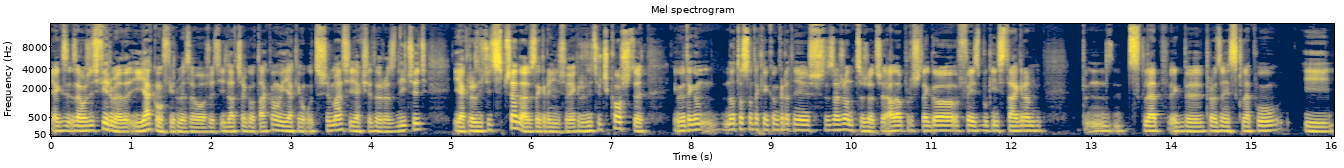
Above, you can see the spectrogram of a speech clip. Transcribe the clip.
jak założyć firmę i jaką firmę założyć i dlaczego taką i jak ją utrzymać i jak się to rozliczyć i jak rozliczyć sprzedaż zagraniczną, jak rozliczyć koszty. Jakby tego, no to są takie konkretnie już zarządcze rzeczy, ale oprócz tego Facebook, Instagram, sklep, jakby prowadzenie sklepu i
